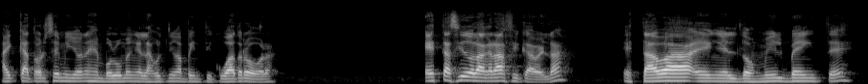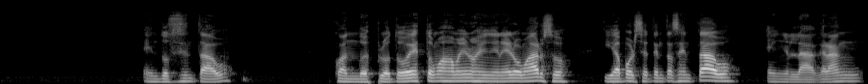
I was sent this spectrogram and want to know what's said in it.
Hay 14 millones en volumen en las últimas 24 horas. Esta ha sido la gráfica, ¿verdad? Estaba en el 2020 en 12 centavos. Cuando explotó esto más o menos en enero o marzo, iba por 70 centavos. En la gran,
